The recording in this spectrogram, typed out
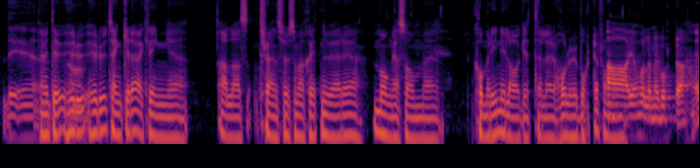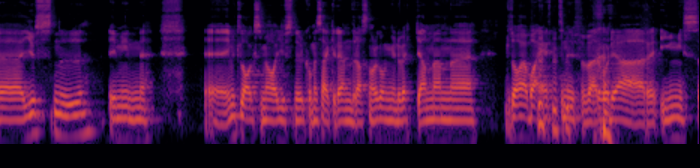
det är, Jag vet inte hur, du, hur du tänker där kring eh, alla transfer som har skett nu. Är det många som eh, kommer in i laget eller håller du borta från dem? Ja, jag håller mig borta. Eh, Just nu i, min, i mitt lag som jag har just nu kommer säkert ändras några gånger under veckan men då har jag bara ett nyförvärv och det är Ings.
